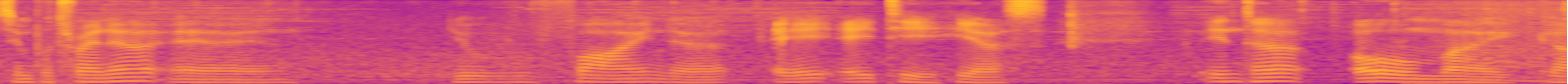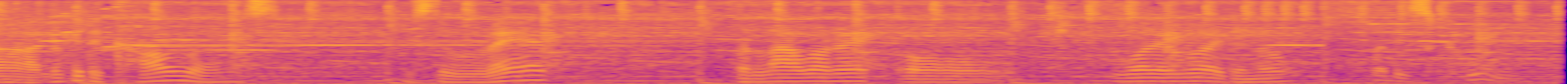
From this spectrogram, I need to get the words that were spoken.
simple trainer and you find the A80 here. Enter. Oh my God! Look at the colors. It's the red, a lava red, or whatever. I don't know, but it's cool.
